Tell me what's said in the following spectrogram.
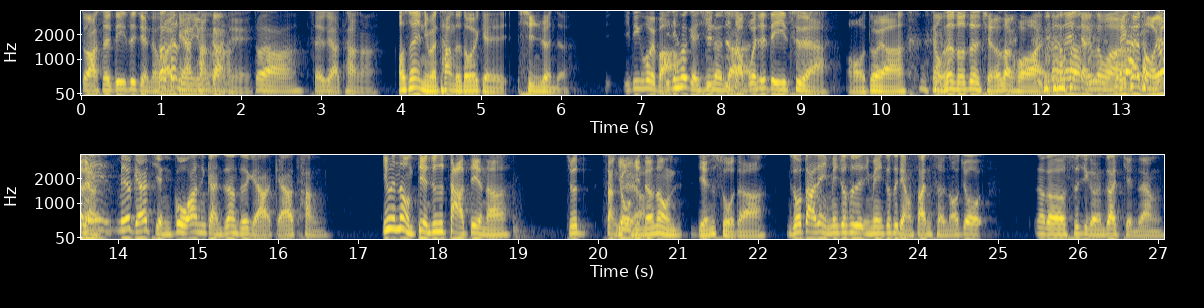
对啊，谁第一次剪的话，这样你很勇敢哎。对啊，谁给他烫啊？哦，所以你们烫的都会给信任的，一定会吧？一定会给信任的，至少不会是第一次啊。哦，对啊，看我那时候真的钱都乱花哎。你在想什么？那颗头要两，没有给他剪过啊？你敢这样直接给他给他烫？因为那种店就是大店啊，就上有名的那种连锁的啊。你说大店里面就是里面就是两三层，然后就那个十几个人在剪这样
